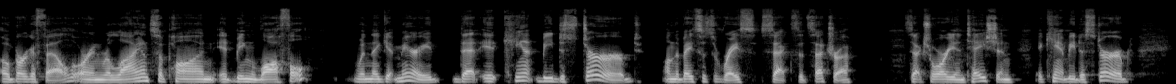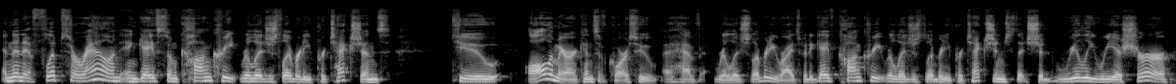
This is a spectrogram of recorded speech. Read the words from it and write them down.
Obergefell or in reliance upon it being lawful when they get married, that it can't be disturbed on the basis of race, sex, etc., sexual orientation. It can't be disturbed. And then it flips around and gave some concrete religious liberty protections to all Americans, of course, who have religious liberty rights, but it gave concrete religious liberty protections that should really reassure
